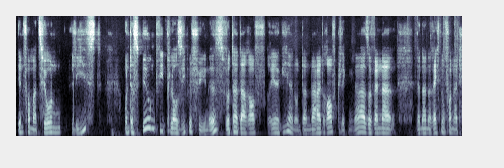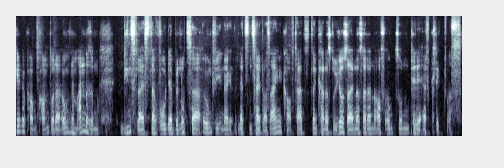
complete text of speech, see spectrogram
Information liest und das irgendwie plausibel für ihn ist, wird er darauf reagieren und dann da halt draufklicken. Ne? Also wenn da, wenn da eine Rechnung von der Telekom kommt oder irgendeinem anderen Dienstleister, wo der Benutzer irgendwie in der letzten Zeit was eingekauft hat, dann kann es durchaus sein, dass er dann auf irgendein so PDF klickt, was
